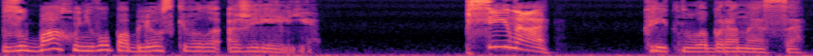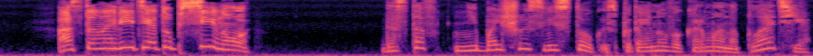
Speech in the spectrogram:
в зубах у него поблескивало ожерелье. «Псина!» — крикнула баронесса. «Остановите эту псину!» Достав небольшой свисток из потайного кармана платья,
